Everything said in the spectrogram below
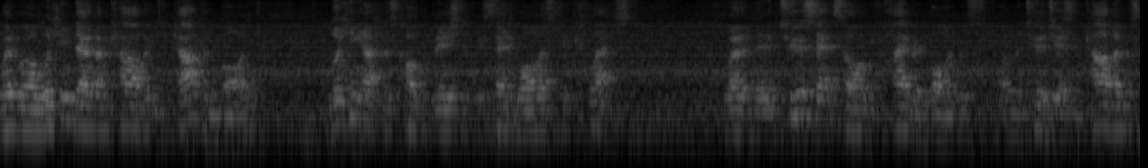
when we were looking down a carbon-to-carbon -carbon bond, looking at this conformation we said was eclipsed, where the two sets of hybrid bonds on the two adjacent carbons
